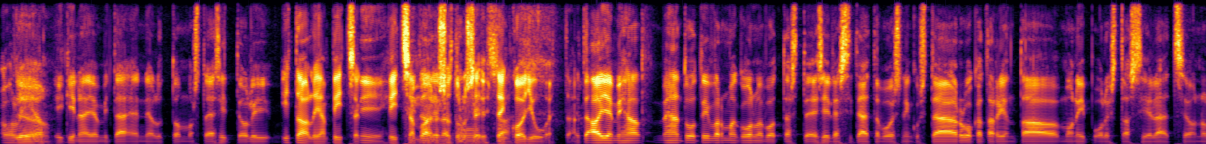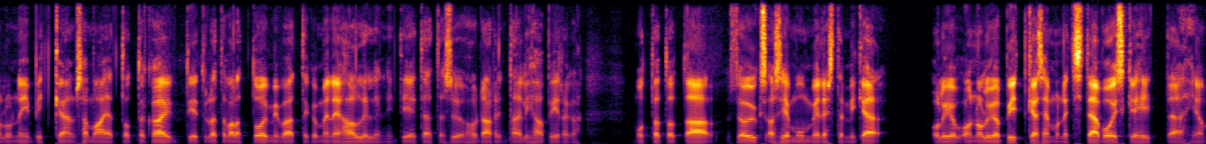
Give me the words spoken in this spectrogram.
Oli, joo. Ikinä ei ole mitään ennen ollut tuommoista. Ja sitten oli... Italian pizza, niin, pizzamaa, jossa on tullut se yhteen koju. Että... että aiemminhan, mehän tuotiin varmaan kolme vuotta sitten esille sitä, että voisi niinku sitä ruokatarjontaa monipuolistaa siellä, että se on ollut niin pitkään sama ja totta kai tietyllä tavalla toimiva, että kun menee hallille, niin tietää, että syö hodarin tai lihapiiraka. Mutta tota, se on yksi asia mun mielestä, mikä oli jo, on ollut jo pitkään semmoinen, että sitä voisi kehittää. Ja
